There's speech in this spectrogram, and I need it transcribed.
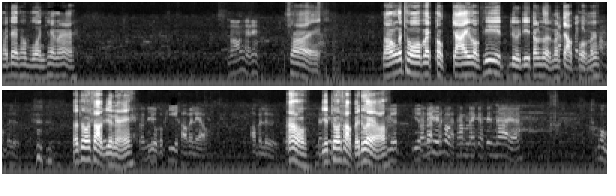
เขาเดินขบวนใช่ไหมน้องเหรอเนี่ยใช่ น้องก็โทรไปตกใจบอกพี่อยู่ดีตำรวจมาจับผมนะเอาไปเลย แล้วโทรศัพท์อยู่ไหน ตอนนี้อยู่กับพี่เขาไปแล้ว เอาไปเลยอ้าวยึดโทรศัพท์ไปด้วยเหรอ ยึดยึดตอนแบบนี้เห็นบอกทำอะไรกับเส้นได้เหรอะ ผม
